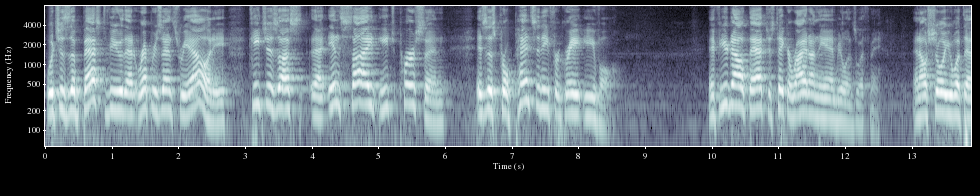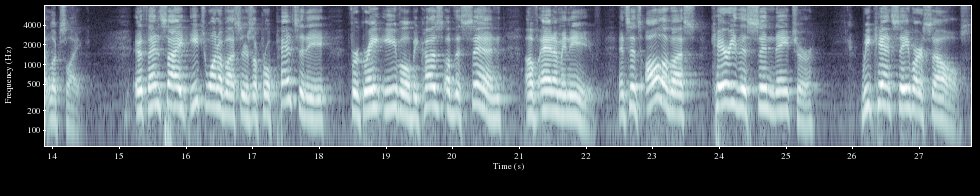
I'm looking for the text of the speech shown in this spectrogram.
which is the best view that represents reality, teaches us that inside each person is this propensity for great evil. If you doubt that, just take a ride on the ambulance with me, and I'll show you what that looks like. If inside each one of us there's a propensity for great evil because of the sin of Adam and Eve, and since all of us carry this sin nature, we can't save ourselves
